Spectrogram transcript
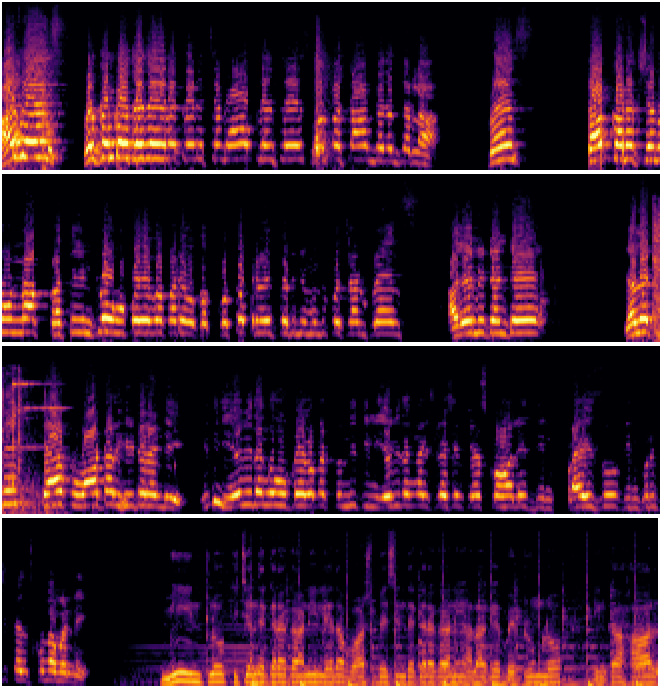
Hi friends welcome to JJ electronics and appliances work Bedancharla friends top connection ఉన్న ప్రతి ఇంట్లో ఉపయోగపడే ఒక కొత్త ప్రయత్నం తోటి మీ ముందుకు వచ్చాను ఫ్రెండ్స్ అదేమిటంటే ఎలక్ట్రిక్ ట్యాప్ వాటర్ హీటర్ అండి. ఇది ఏ విధంగా ఉపయోగపడుతుంది? దీన్ని ఏ విధంగా విశ్లేషణ చేసుకోవాలి? దీని ప్రైస్ దీని గురించి తెలుసుకుందామండి. మీ ఇంట్లో కిచెన్ దగ్గర కానీ లేదా వాష్ బేసిన్ దగ్గర కానీ అలాగే బెడ్రూమ్లో ఇంకా హాల్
